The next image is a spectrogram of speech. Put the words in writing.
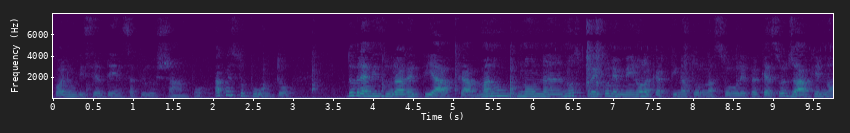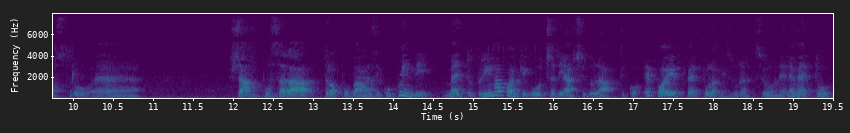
poi non vi si addensa più lo shampoo. A questo punto dovrei misurare il pH ma non, non, non spreco nemmeno la cartina tornasole perché so già che il nostro eh, shampoo sarà troppo basico. Quindi metto prima qualche goccia di acido lattico e poi effettuo la misurazione. Ne metto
